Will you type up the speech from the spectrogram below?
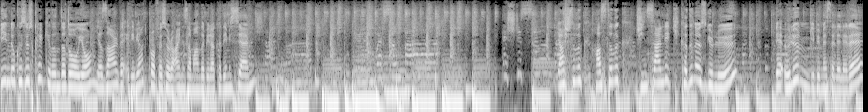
1940 yılında doğuyor. Yazar ve edebiyat profesörü aynı zamanda bir akademisyen. Yaşlılık, hastalık, cinsellik, kadın özgürlüğü ve ölüm gibi meselelere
